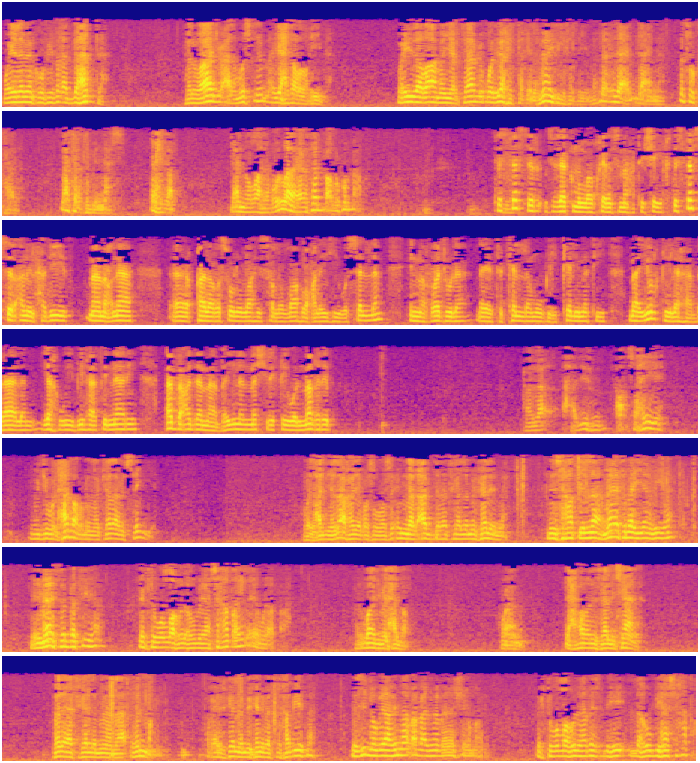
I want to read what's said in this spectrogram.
وإن لم يكن فيه فقد بهته. فالواجب على المسلم أن يحذر الغيبة وإذا رأى من يغتاب يقول يا أخي اتق الله ما يجيك الغيبة لا دع الناس اترك هذا لا تغتب الناس احذر لأن الله يقول ولا يغتب بعضكم بعض. تستفسر جزاكم الله خيرا سماحة الشيخ تستفسر عن الحديث ما معناه قال رسول الله صلى الله عليه وسلم إن الرجل لا يتكلم بالكلمة ما يلقي لها بالا يهوي بها في النار أبعد ما بين المشرق والمغرب. هذا حديث صحيح يوجب الحذر من الكلام السيء. والحديث الآخر يقول صلى الله عليه وسلم إن العبد لا يتكلم بكلمة من سخط الله ما يتبين فيها؟ يعني ما يتثبت فيها؟ يكتب الله له بها سخطه إلى يوم يلقاه فالواجب الحذر وأن يحفظ الإنسان لسانه. فلا يتكلم بما لا ينبغي. فقد يتكلم بكلمة خبيثة يزل بها في النار أبعد ما بين الشيء والمغرب يكتب الله له, به له بها سخطة.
